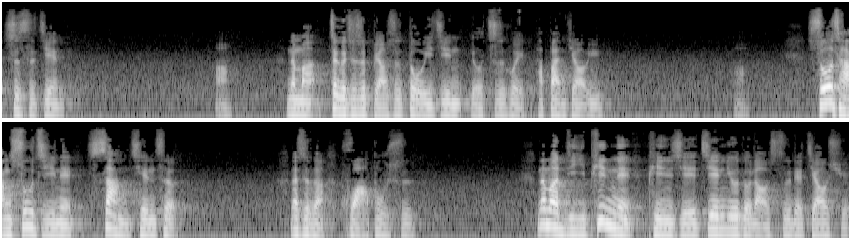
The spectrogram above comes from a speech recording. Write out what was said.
四十间，啊，那么这个就是表示窦漪金有智慧，他办教育，啊，收藏书籍呢上千册，那是个法布施。那么礼聘呢品学兼优的老师的教学，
